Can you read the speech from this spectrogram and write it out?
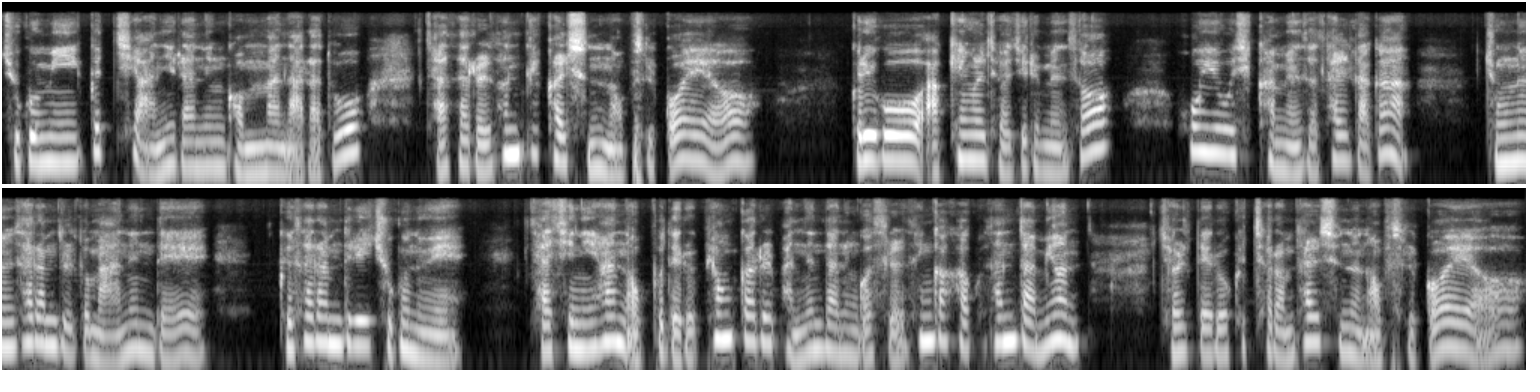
죽음이 끝이 아니라는 것만 알아도 자살을 선택할 수는 없을 거예요. 그리고 악행을 저지르면서 호의호식하면서 살다가 죽는 사람들도 많은데 그 사람들이 죽은 후에 자신이 한 업보대로 평가를 받는다는 것을 생각하고 산다면 절대로 그처럼 살 수는 없을 거예요.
